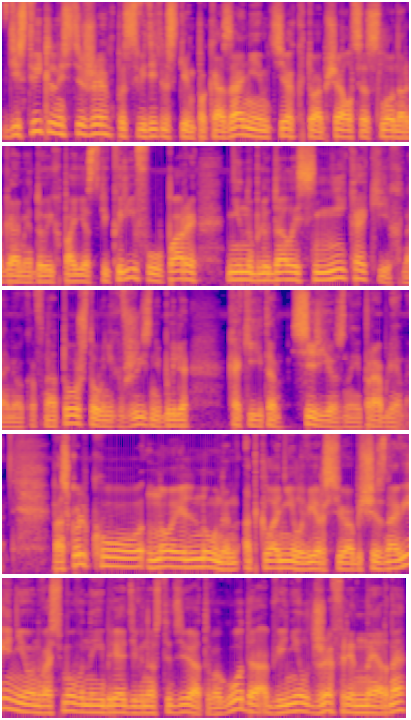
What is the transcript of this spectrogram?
В действительности же, по свидетельским показаниям тех, кто общался с Лонергами до их поездки к Рифу, у пары не наблюдалось никаких намеков на то, что у них в жизни были какие-то серьезные проблемы. Поскольку Ноэль Нунен отклонил версию об исчезновении, он 8 ноября 1999 года обвинил Джеффри Нерна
